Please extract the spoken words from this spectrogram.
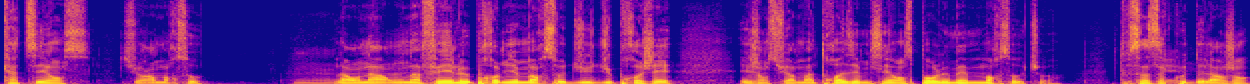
quatre séances sur un morceau. Mhm. Là, on a, on a fait le premier morceau du, du projet et j'en suis à ma troisième séance pour le même morceau, tu vois. Tout ça, ça coûte de l'argent.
